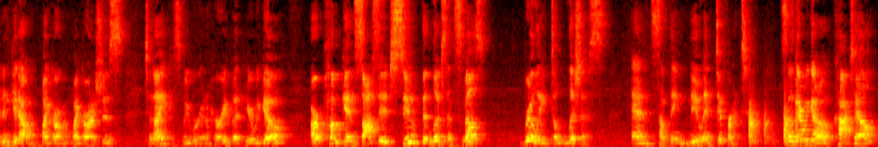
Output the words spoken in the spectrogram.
I didn't get out my, gar my garnishes tonight because we were in a hurry, but here we go. Our pumpkin sausage soup that looks and smells really delicious and something new and different. So there we go. Cocktail,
